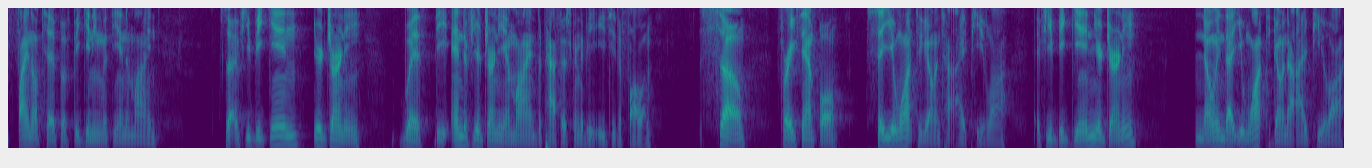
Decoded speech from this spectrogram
final tip of beginning with the end in mind. So if you begin your journey with the end of your journey in mind, the path is going to be easy to follow. So, for example, say you want to go into IP law. If you begin your journey knowing that you want to go into IP law,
